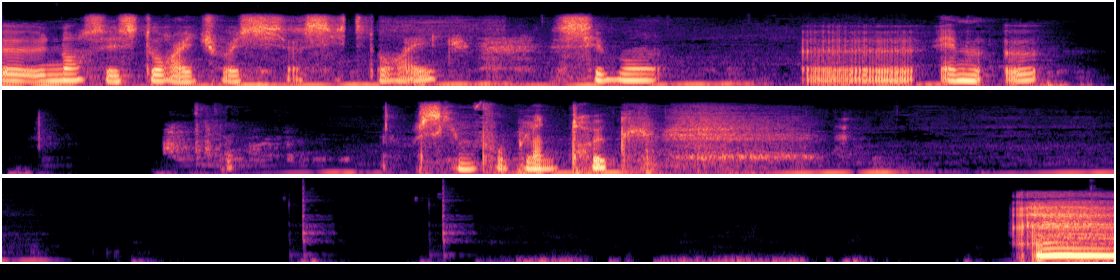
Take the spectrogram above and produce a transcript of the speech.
Euh, non, c'est storage, ouais, ça, c'est storage. C'est bon. Euh, ME. Parce qu'il me faut plein de trucs. Euh...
